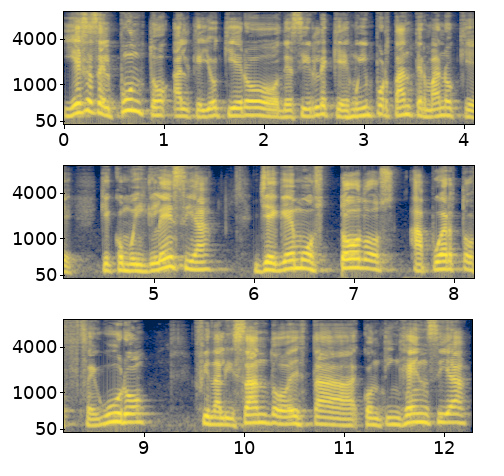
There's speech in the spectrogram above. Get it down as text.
Y ese es el punto al que yo quiero decirle que es muy importante, hermano, que, que como iglesia lleguemos todos a puerto seguro, finalizando esta contingencia.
